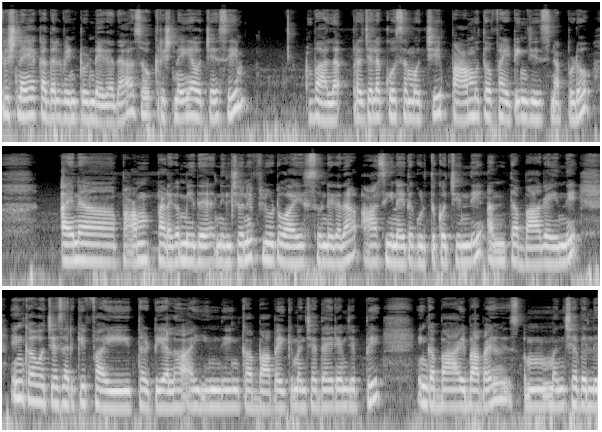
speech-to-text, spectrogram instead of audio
కృష్ణయ్య కథలు వింటుండే కదా. సో కృష్ణయ్య వచ్చేసి వాళ్ళ ప్రజల కోసం వచ్చి పాముతో ఫైటింగ్ చేసినప్పుడు ఆయన పామ్ పడగ మీద నిల్చొని ఫ్లూట్ వాయిస్తుండే కదా ఆ సీన్ అయితే గుర్తుకొచ్చింది. అంత బాగా అయింది ఇంకా వచ్చేసరికి ఫైవ్ థర్టీ అలా అయ్యింది. ఇంకా బాబాయ్కి మంచిగా ధైర్యం చెప్పి ఇంకా బాయ్ బాబాయ్ మంచిగా వెళ్ళి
